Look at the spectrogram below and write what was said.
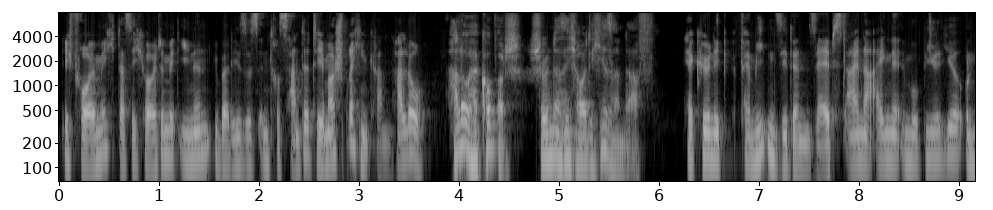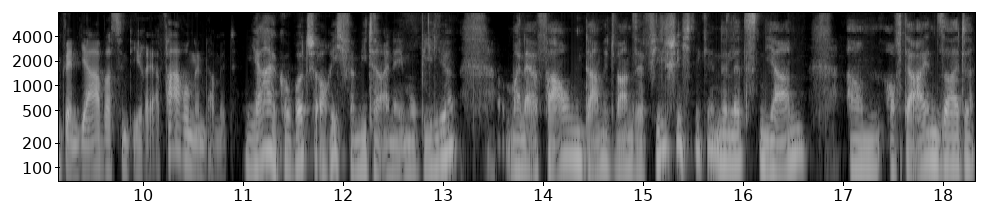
Ich freue mich, dass ich heute mit Ihnen über dieses interessante Thema sprechen kann. Hallo. Hallo, Herr Koppersch. Schön, dass ich heute hier sein darf. Herr König, vermieten Sie denn selbst eine eigene Immobilie? Und wenn ja, was sind Ihre Erfahrungen damit? Ja, Herr Kobotsch, auch ich vermiete eine Immobilie. Meine Erfahrungen damit waren sehr vielschichtig in den letzten Jahren. Ähm, auf der einen Seite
